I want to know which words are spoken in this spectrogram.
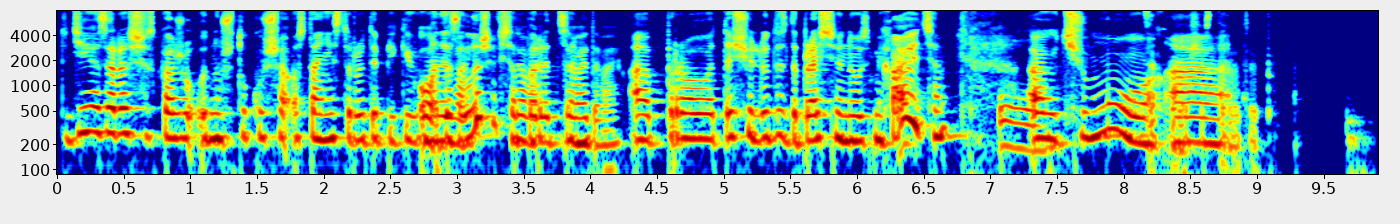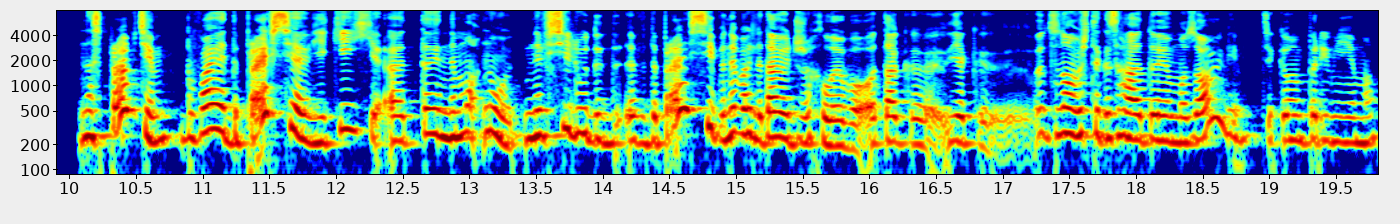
Тоді я зараз ще скажу одну штуку, ще останній стереотип, який в О, мене давай, залишився давай, перед цим. Давай, давай. про те, що люди з депресією не усміхаються. О, Чому це хороший стереотип. Насправді буває депресія, в якій е, ти не мо... ну, не всі люди в депресії вони виглядають жахливо. Отак, е, як от знову ж таки згадуємо зомбі, з якими порівнюємо.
